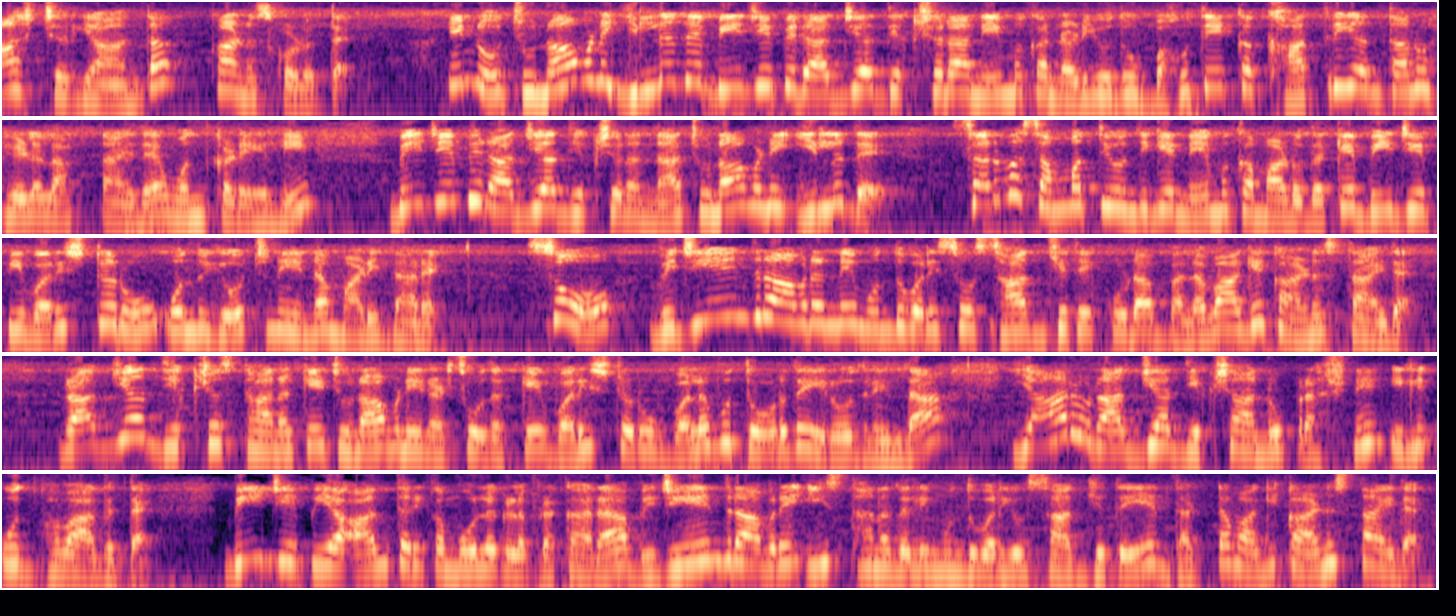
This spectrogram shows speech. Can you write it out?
ಆಶ್ಚರ್ಯ ಅಂತ ಕಾಣಿಸ್ಕೊಳ್ಳುತ್ತೆ. ಇನ್ನು ಚುನಾವಣೆ ಇಲ್ಲದೆ ಬಿಜೆಪಿ ರಾಜ್ಯಾಧ್ಯಕ್ಷರ ನೇಮಕ ನಡೆಯುವುದು ಬಹುತೇಕ ಖಾತ್ರಿ ಅಂತಾನೂ ಹೇಳಲಾಗ್ತಾ ಇದೆ ಒಂದ್ ಕಡೆಯಲ್ಲಿ. ಬಿಜೆಪಿ ರಾಜ್ಯಾಧ್ಯಕ್ಷರನ್ನ ಚುನಾವಣೆ ಇಲ್ಲದೆ ಸರ್ವಸಮ್ಮತಿಯೊಂದಿಗೆ ನೇಮಕ ಮಾಡೋದಕ್ಕೆ ಬಿಜೆಪಿ ವರಿಷ್ಠರು ಒಂದು ಯೋಚನೆಯನ್ನ ಮಾಡಿದ್ದಾರೆ. ಸೊ, ವಿಜಯೇಂದ್ರ ಅವರನ್ನೇ ಮುಂದುವರಿಸೋ ಸಾಧ್ಯತೆ ಕೂಡ ಬಲವಾಗಿ ಕಾಣಿಸ್ತಾ ಇದೆ. ರಾಜ್ಯಾಧ್ಯಕ್ಷ ಸ್ಥಾನಕ್ಕೆ ಚುನಾವಣೆ ನಡೆಸೋದಕ್ಕೆ ವರಿಷ್ಠರು ಒಲವು ತೋರದೇ ಇರೋದ್ರಿಂದ ಯಾರು ರಾಜ್ಯಾಧ್ಯಕ್ಷ ಅನ್ನೋ ಪ್ರಶ್ನೆ ಇಲ್ಲಿ ಉದ್ಭವ ಆಗುತ್ತೆ. ಬಿಜೆಪಿಯ ಆಂತರಿಕ ಮೂಲಗಳ ಪ್ರಕಾರ ವಿಜಯೇಂದ್ರ ಅವರೇ ಈ ಸ್ಥಾನದಲ್ಲಿ ಮುಂದುವರಿಯುವ ಸಾಧ್ಯತೆಯೇ ದಟ್ಟವಾಗಿ ಕಾಣಿಸ್ತಾ ಇದೆ.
